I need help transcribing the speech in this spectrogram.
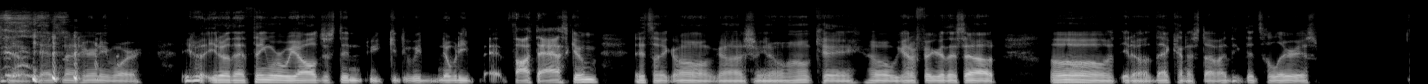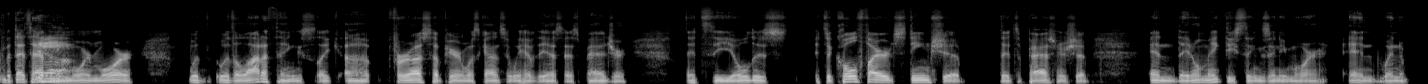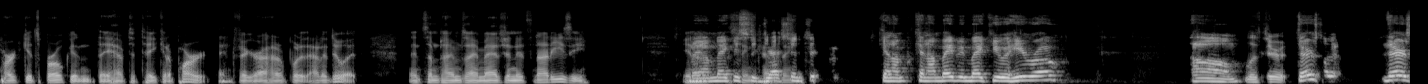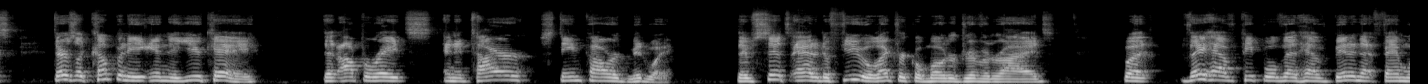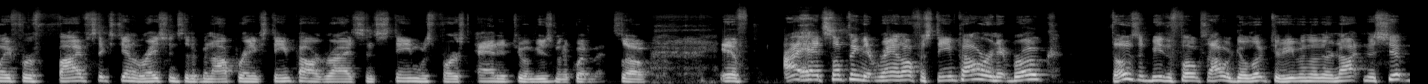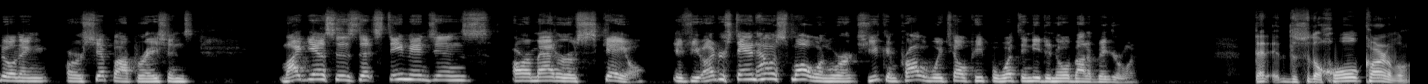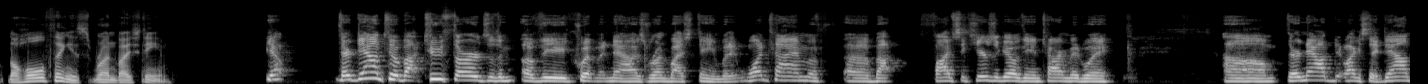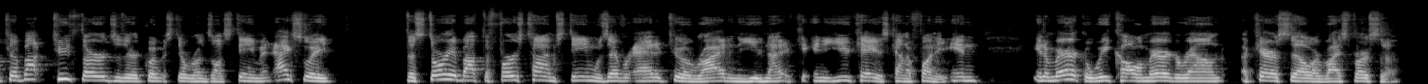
you know, dad's not here anymore. You know, you know that thing where we all just didn't, we, we nobody eh, thought to ask him. It's like, oh gosh, you know, okay, oh, we got to figure this out. Oh, you know, that kind of stuff. I think that's hilarious. But that's happening yeah. more and more with with a lot of things. Like uh, for us up here in Wisconsin, we have the SS Badger. It's the oldest. It's a coal fired steamship. That's a passenger ship, and they don't make these things anymore and when a part gets broken they have to take it apart and figure out how to put it how to do it and sometimes i imagine it's not easy you may know, i make a suggestion kind of to, can i can i maybe make you a hero? Um let's hear it. there's a there's there's a company in the uk that operates an entire steam powered midway. They've since added a few electrical motor driven rides but they have people that have been in that family for five, six generations that have been operating steam powered rides since steam was first added to amusement equipment. So if I had something that ran off of steam power and it broke, those would be the folks I would go look to, even though they're not in the shipbuilding or ship operations. My guess is that steam engines are a matter of scale. If you understand how a small one works, you can probably tell people what they need to know about a bigger one. That so the whole carnival, the whole thing is run by Steam. Yep, they're down to about two thirds of the of the equipment now is run by Steam. But at one time, of uh, about five six years ago, the entire Midway, um, they're now like I said down to about two thirds of their equipment still runs on Steam. And actually, the story about the first time Steam was ever added to a ride in the United in the UK is kind of funny. In in America, we call a merry-go-round a carousel or vice versa.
